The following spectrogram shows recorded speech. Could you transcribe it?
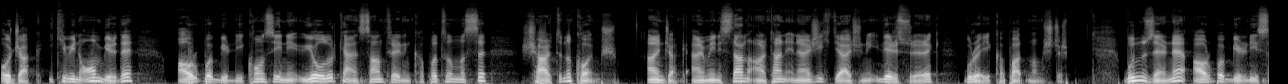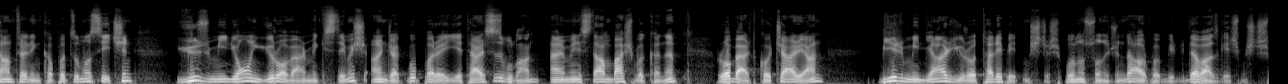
Ocak 2011'de Avrupa Birliği Konseyi'ne üye olurken santralin kapatılması şartını koymuş. Ancak Ermenistan artan enerji ihtiyacını ileri sürerek burayı kapatmamıştır. Bunun üzerine Avrupa Birliği santralin kapatılması için 100 milyon euro vermek istemiş ancak bu parayı yetersiz bulan Ermenistan Başbakanı Robert Koçaryan 1 milyar euro talep etmiştir. Bunun sonucunda Avrupa Birliği de vazgeçmiştir.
